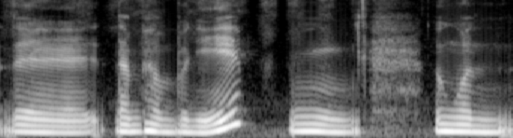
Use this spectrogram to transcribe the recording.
네, 남편분이, 음, 응원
